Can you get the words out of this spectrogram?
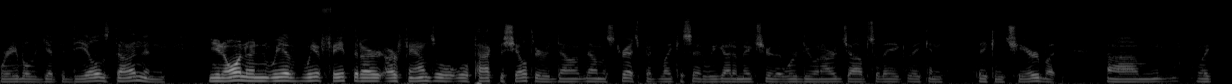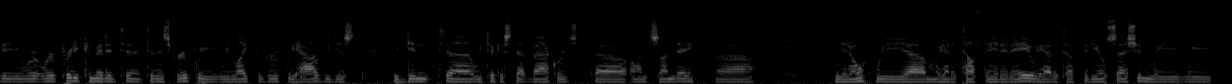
we're able to get the deals done and you know, and, and we have we have faith that our, our fans will, will pack the shelter down down the stretch. But like I said, we got to make sure that we're doing our job so they, they can they can cheer. But um, like we're, we're pretty committed to, to this group. We, we like the group we have. We just we didn't uh, we took a step backwards uh, on Sunday. Uh, you know, we um, we had a tough day today. We had a tough video session. We we,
